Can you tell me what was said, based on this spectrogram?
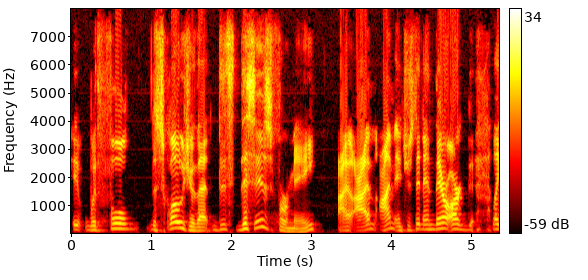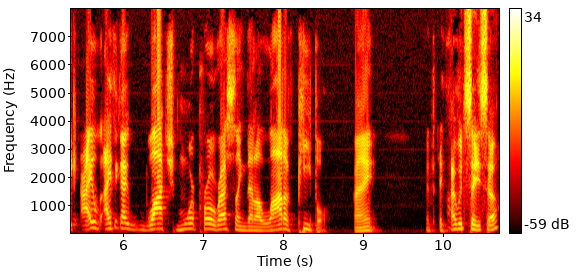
it, with full disclosure that this this is for me. I, I'm I'm interested, and there are like I I think I watch more pro wrestling than a lot of people. Right. I would say so.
